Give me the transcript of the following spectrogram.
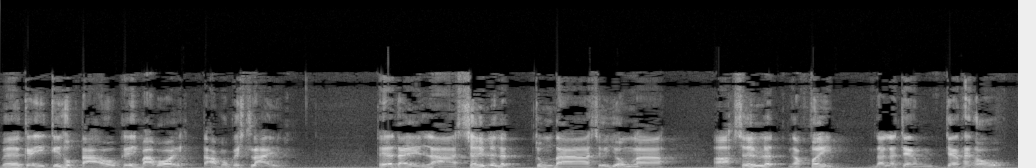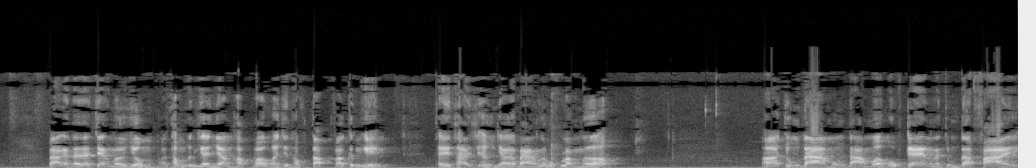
về cái kỹ thuật tạo cái ba boy tạo một cái slide. Thì ở đây là sở lý lịch chúng ta sử dụng là à, sở lý lịch ngọc phi. Đây là trang trang thái thù. Và cái đây là trang nội dung thông tin cá nhân học vấn quá trình học tập và kinh nghiệm. Thì thầy sẽ hướng dẫn các bạn là một lần nữa. À, chúng ta muốn tạo mới một trang là chúng ta file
